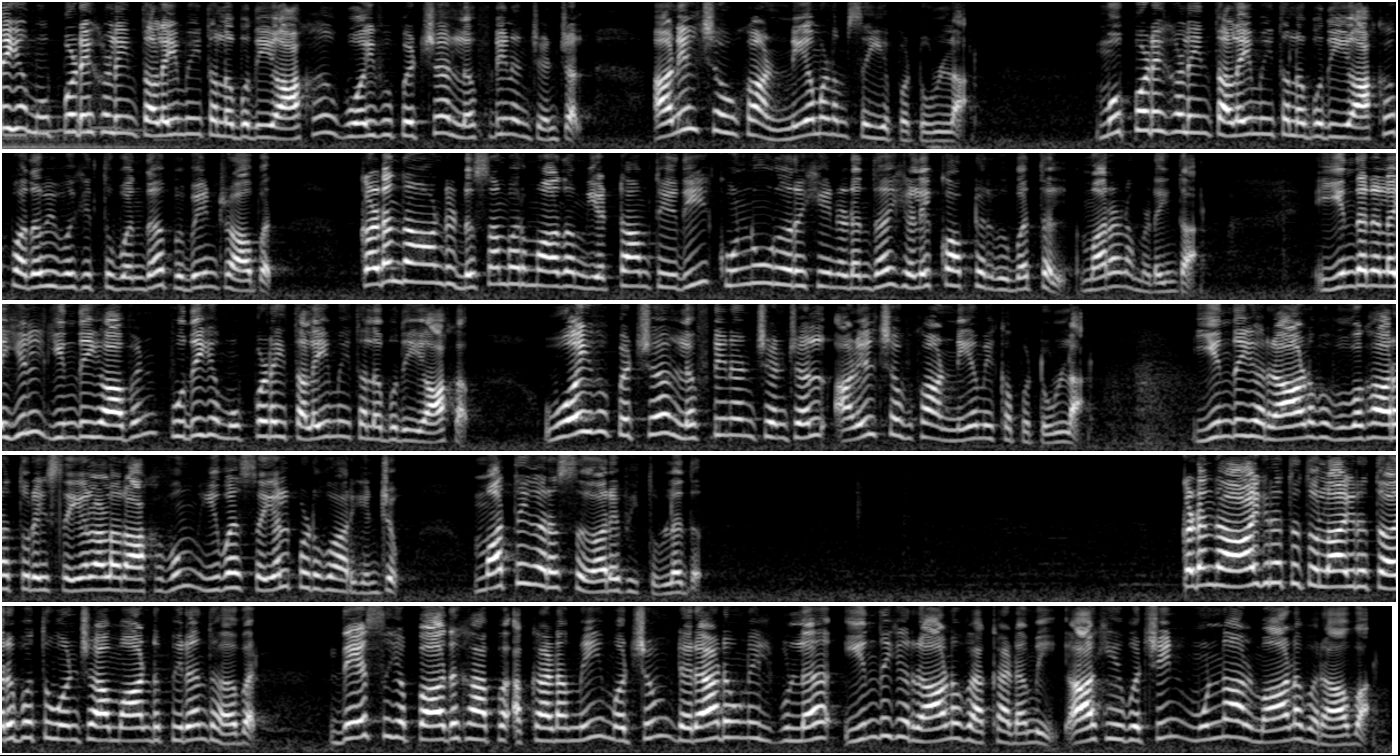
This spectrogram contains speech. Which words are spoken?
இந்திய முப்படைகளின் தலைமை தளபதியாக ஓய்வு பெற்ற லெப்டினன்ட் ஜெனரல் அனில் சௌஹான் நியமனம் செய்யப்பட்டுள்ளார். முப்படைகளின் தலைமை தளபதியாக பதவி வகித்து வந்த பிபின் ராவத் கடந்த ஆண்டு டிசம்பர் மாதம் எட்டாம் தேதி குன்னூர் அருகே நடந்த ஹெலிகாப்டர் விபத்தில் மரணமடைந்தார். இந்த நிலையில் இந்தியாவின் புதிய முப்படை தலைமை தளபதியாக ஓய்வு பெற்ற லெப்டினன்ட் ஜெனரல் அனில் சௌஹான் நியமிக்கப்பட்டுள்ளார். இந்திய ராணுவ விவகாரத்துறை செயலாளராகவும் இவர் செயல்படுவார் என்றும் மத்திய அரசு அறிவித்துள்ளது. கடந்த ஆயிரத்து தொள்ளாயிரத்து அறுபத்தி ஒன்றாம் ஆண்டு பிறந்த அவர் தேசிய பாதுகாப்பு அகாடமி மற்றும் டெராடூனில் உள்ள இந்திய ராணுவ அகாடமி ஆகியவற்றின் முன்னாள் மாணவர் ஆவார்.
